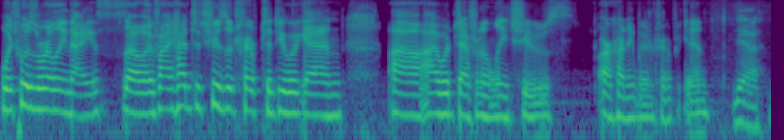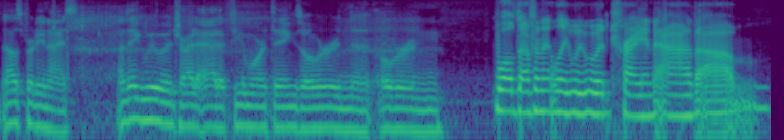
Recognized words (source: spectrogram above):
which was really nice. So if I had to choose a trip to do again, uh, I would definitely choose our honeymoon trip again. Yeah, that was pretty nice. I think we would try to add a few more things over in the over in Well, definitely we would try and add um,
